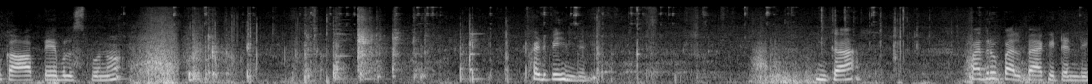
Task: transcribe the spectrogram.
ఒక హాఫ్ టేబుల్ స్పూను. పడిపోయింది ఇంకా పది రూపాయల ప్యాకెట్ అండి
